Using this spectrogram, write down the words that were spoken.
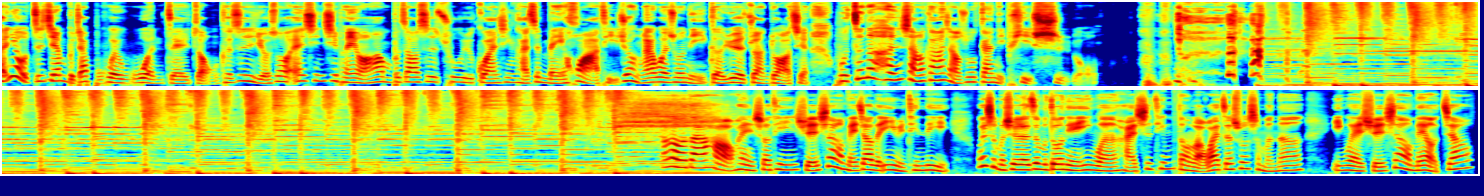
朋友之间比较不会问这种，可是有时候哎，亲戚朋友他们不知道是出于关心还是没话题，就很爱问说你一个月赚多少钱。我真的很想要跟他讲说，干你屁事哦。Hello，大家好，欢迎收听学校没教的英语听力。为什么学了这么多年英文，还是听不懂老外在说什么呢？因为学校没有教。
